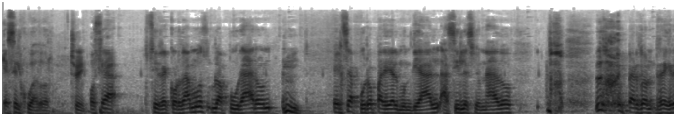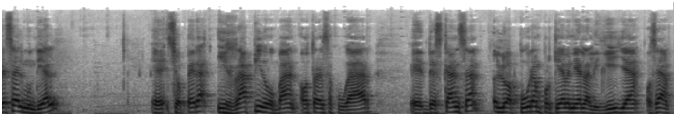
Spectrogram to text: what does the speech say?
es el jugador. Sí. O sea, si recordamos, lo apuraron, él se apuró para ir al Mundial, así lesionado. Perdón, regresa del Mundial, eh, se opera y rápido van otra vez a jugar, eh, descansa, lo apuran porque ya venía la liguilla, o sea,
